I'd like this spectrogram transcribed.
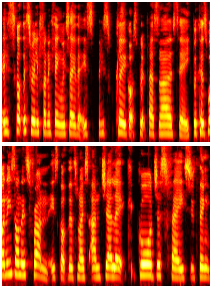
he's got this really funny thing we say that he's he's clearly got split personality because when he's on his front he's got this most angelic gorgeous face. You'd think,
